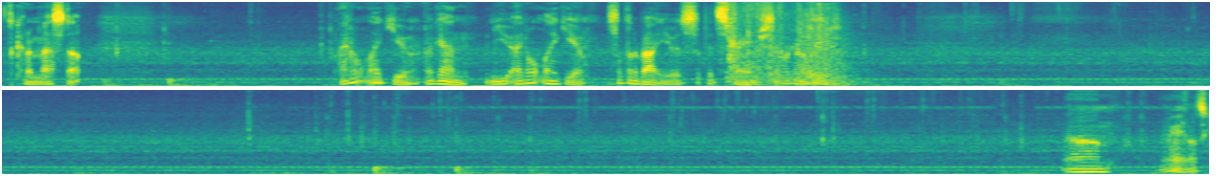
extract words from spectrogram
it's kind of messed up. I don't like you. Again, you. I don't like you. Something about you is a bit strange, so we're gonna leave. Um, alright, let's go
